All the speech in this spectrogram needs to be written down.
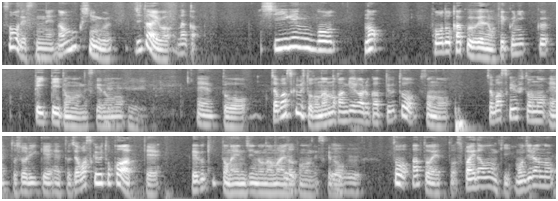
そうですね。ナンボクシング自体はなんか C 言語のコード書く上でのテクニックって言っていいと思うんですけども、うんえっ、と JavaScript と何の関係があるかっていうとその JavaScript の、えっと処理系、えっと JavaScript Core って WebKit のエンジンの名前だと思うんですけど、とあと、えっと、スパイダーモンキーモジュラの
